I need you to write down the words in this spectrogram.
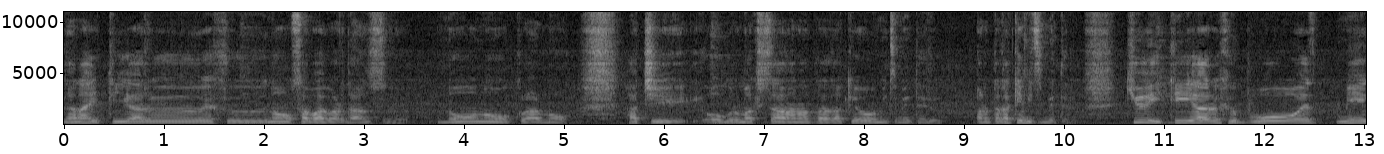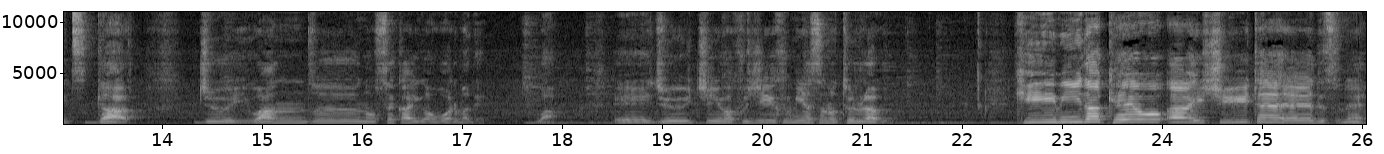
7位 TRF の survival dAnce。no no cry more 8位大黒摩季さんあなただけを見つめてる。あなただけ見つめてる。9位 TRF BOY MEETS GIRL。10位 WANDS の世界が終わるまでは、えー、11位は藤井フミヤさんの TRUE LOVE。君だけを愛してですね。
